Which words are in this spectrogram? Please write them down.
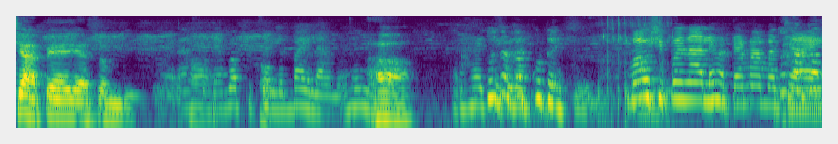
चहा प्या या समधी बापू चाललं बायला है. ना हा तर हाय तिकडं. मावशी पण आल्या होत्या मामाची आई.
